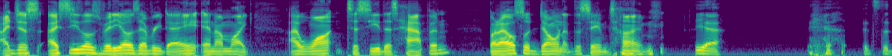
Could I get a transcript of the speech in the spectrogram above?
I just I see those videos every day, and I'm like, I want to see this happen, but I also don't at the same time. Yeah, yeah. It's the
